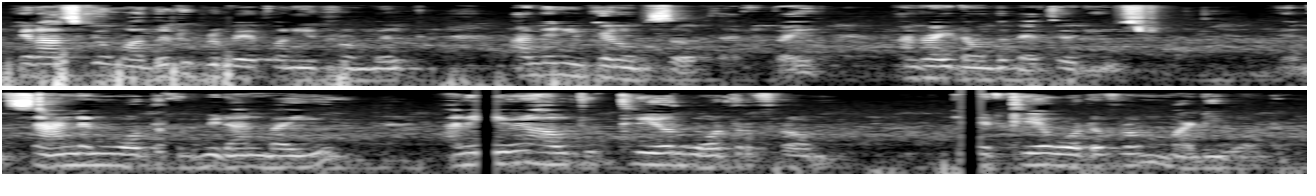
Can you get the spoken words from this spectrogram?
You can ask your mother to prepare paneer from milk and then you can observe that right? And write down the method used. Then sand and water could be done by you and even how to clear water from get clear water from muddy water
